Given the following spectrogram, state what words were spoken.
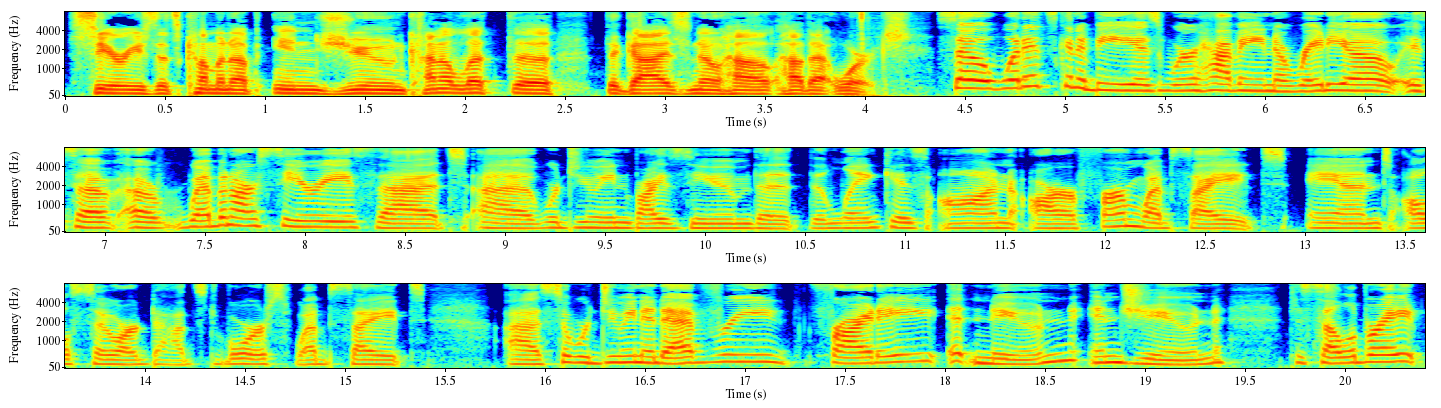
series that's coming up in June. Kind of let the the guys know how how that works. So what it's going to be is we're having a radio. It's a, a webinar series that uh, we're doing by Zoom. The the link is on our firm website and also our Dad's Divorce website. Uh, so we're doing it every Friday at noon in June to celebrate.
